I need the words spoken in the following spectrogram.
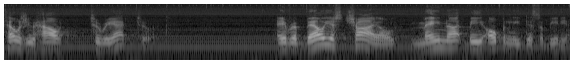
tells you how to react to it. A rebellious child may not be openly disobedient,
